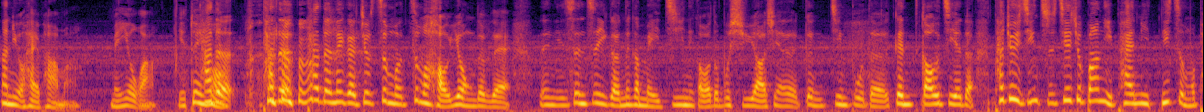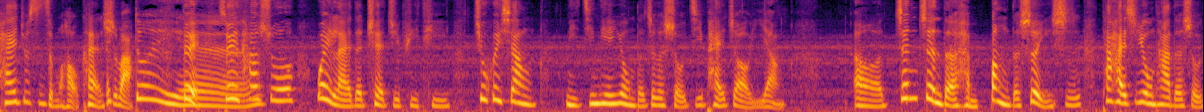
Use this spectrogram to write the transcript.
那你有害怕吗？没有啊，也对，他的 他的他的那个就这么这么好用，对不对？那你甚至一个那个美肌，你搞不好都不需要。现在更进步的、更高阶的，他就已经直接就帮你拍，你你怎么拍就是怎么好看，是吧？对对，所以他说未来的 ChatGPT 就会像你今天用的这个手机拍照一样。呃，真正的很棒的摄影师，他还是用他的手，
